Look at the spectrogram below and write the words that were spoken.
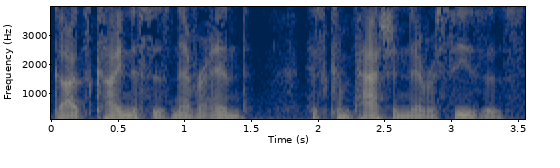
God's kindnesses never end, His compassion never ceases.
